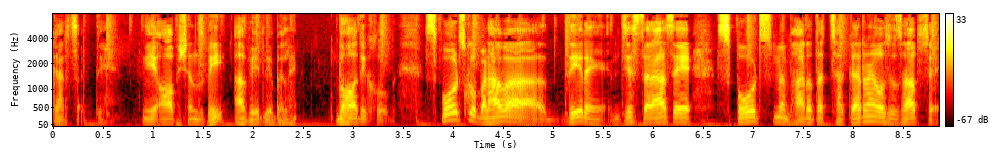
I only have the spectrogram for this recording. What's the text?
कर सकते हैं। ये ऑप्शंस भी अवेलेबल हैं। बहुत ही खूब। स्पोर्ट्स को बढ़ावा दे रहे हैं। जिस तरह से स्पोर्ट्स में भारत अच्छा कर रहा है, उस हिसाब से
